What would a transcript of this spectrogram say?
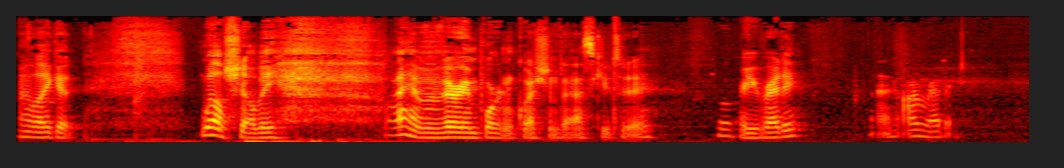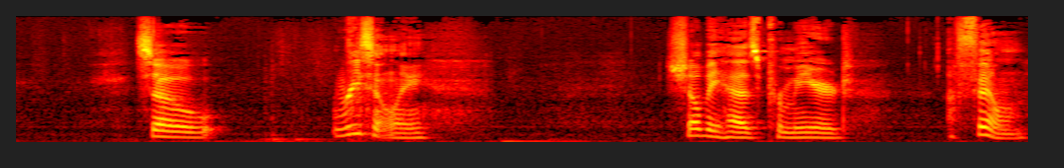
I like it. Well, Shelby, I have a very important question to ask you today. Are you ready? I'm ready. So, recently, Shelby has premiered a film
